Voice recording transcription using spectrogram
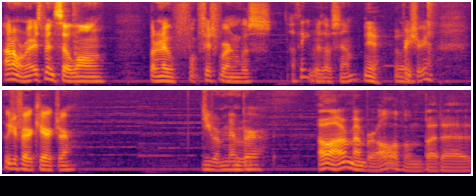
I don't remember. It's been so long, but I know Fishburne was. I think it was, that was him. Yeah, it pretty sure. Yeah. Who's your favorite character? Do you remember? Oh, I remember all of them, but uh,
